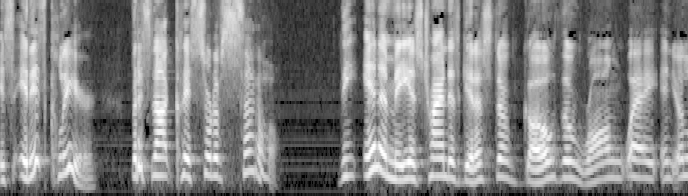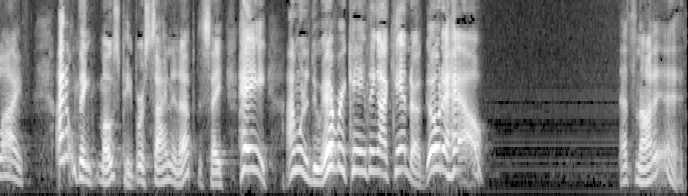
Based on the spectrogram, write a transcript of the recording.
It's, it is clear, but it's not it's sort of subtle. The enemy is trying to get us to go the wrong way in your life. I don't think most people are signing up to say, hey, I want to do everything I can to go to hell. That's not it.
